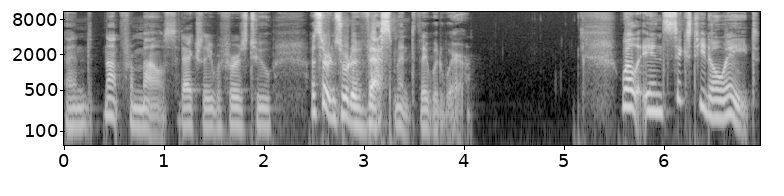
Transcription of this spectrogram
and not from mouse. It actually refers to a certain sort of vestment they would wear. Well, in 1608,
